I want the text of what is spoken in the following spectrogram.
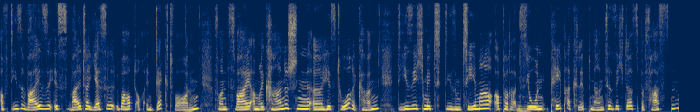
Auf diese Weise ist Walter Jessel überhaupt auch entdeckt worden ja. von zwei amerikanischen äh, Historikern, die sich mit diesem Thema Operation mhm. Paperclip nannte sich das, befassten.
